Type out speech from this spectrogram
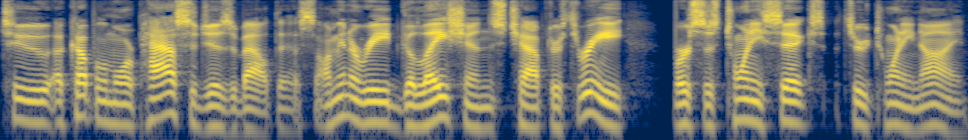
to a couple more passages about this. I'm going to read Galatians chapter 3, verses 26 through 29.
